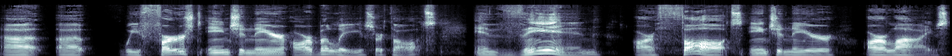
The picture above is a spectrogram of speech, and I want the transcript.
Uh, uh, we first engineer our beliefs or thoughts, and then our thoughts engineer our lives.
